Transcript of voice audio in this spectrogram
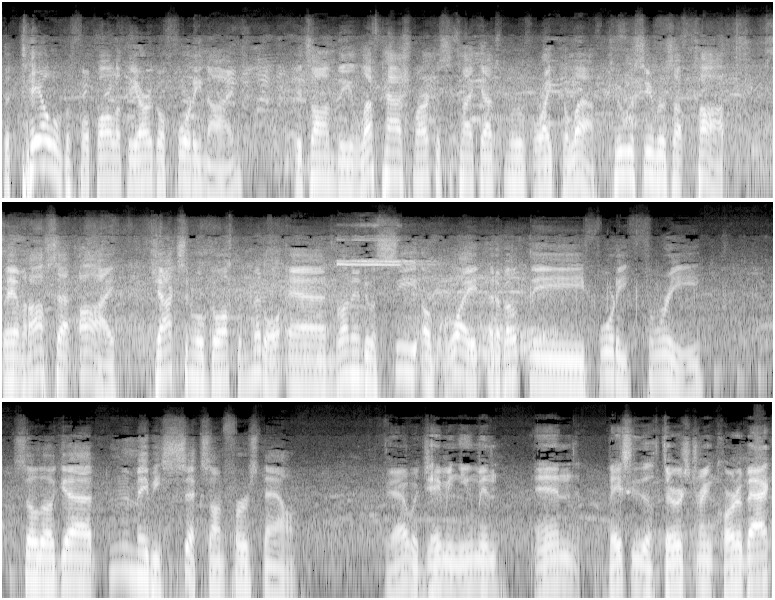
the tail of the football at the Argo 49. It's on the left hash mark as the Ticats move right to left. Two receivers up top. They have an offset eye. Jackson will go up the middle and run into a sea of white at about the 43. So they'll get mm, maybe six on first down. Yeah, with Jamie Newman in basically the third string quarterback,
